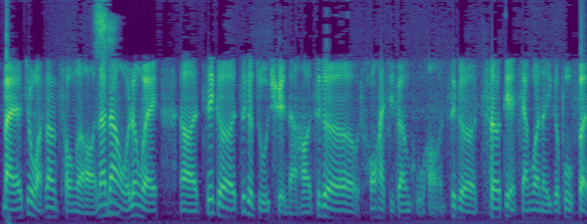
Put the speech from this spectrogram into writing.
买了就往上冲了哦。那当然，我认为呃，这个这个族群呢，哈，这个红海集团股哈，这个车电相关的一个部分，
